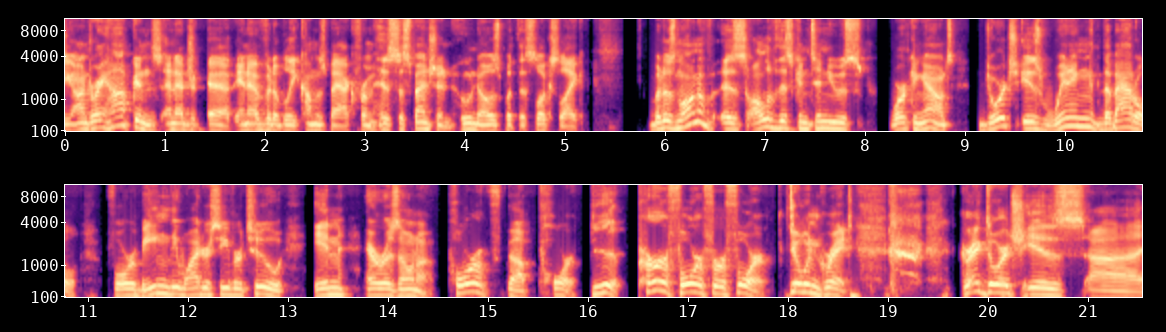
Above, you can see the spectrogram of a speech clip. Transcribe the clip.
DeAndre Hopkins uh, inevitably comes back from his suspension, who knows what this looks like? But as long as all of this continues working out, Dortch is winning the battle for being the wide receiver two in Arizona. Poor, uh, poor, ugh, per four for four, doing great. Greg Dortch is uh,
